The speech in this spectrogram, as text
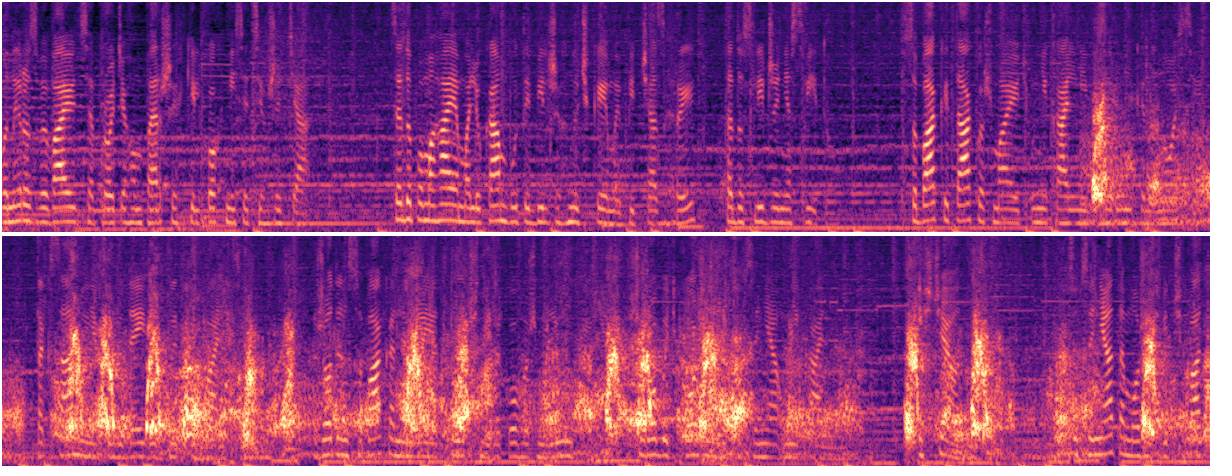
Вони розвиваються протягом перших кількох місяців життя. Це допомагає малюкам бути більш гнучкими під час гри та дослідження світу. Собаки також мають унікальні візерунки на носі, так само, як у людей відбитки пальців. Жоден собака не має точно такого ж малюнка, що І ще одне. Цуценята можуть відчувати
